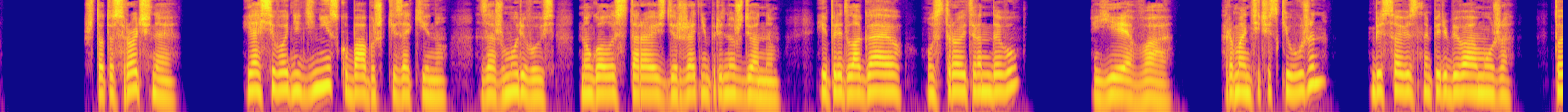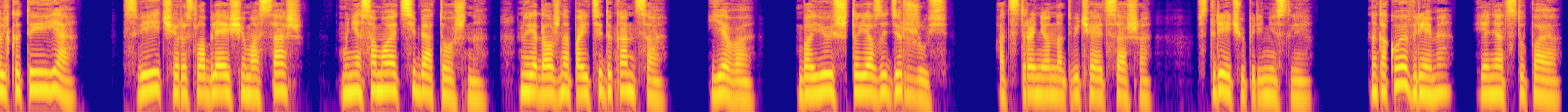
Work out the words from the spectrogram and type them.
«Что-то срочное?» «Я сегодня Дениску бабушке закину», зажмуриваюсь, но голос стараюсь держать непринужденным, и предлагаю устроить рандеву. «Ева!» «Романтический ужин?» Бессовестно перебиваю мужа. «Только ты и я. Свечи, расслабляющий массаж. Мне самой от себя тошно, но я должна пойти до конца. Ева, боюсь, что я задержусь. Отстраненно отвечает Саша. Встречу перенесли. На какое время? Я не отступаю.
